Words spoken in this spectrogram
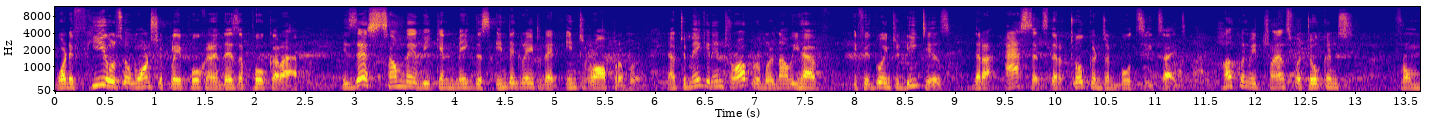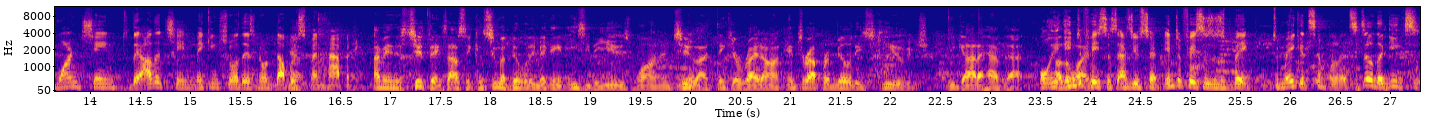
What if he also wants to play poker and there's a poker app? Is there some way we can make this integrated and interoperable? Now, to make it interoperable, now we have, if you go into details, there are assets, there are tokens on both sides. How can we transfer tokens from one chain to the other chain, making sure there's no double Yeah. spend happening? I mean, there's two things. Obviously, consumability, making it easy to use, one. And 2 I think you're right on. Interoperability is huge. You got to have that. Oh, Otherwise- interfaces, as you said, interfaces is big. To make it simple, it's still the geeks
